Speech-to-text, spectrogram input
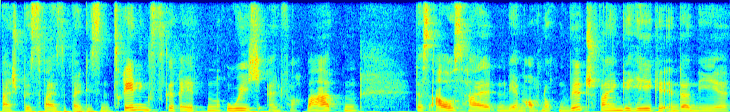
beispielsweise bei diesen Trainingsgeräten ruhig einfach warten, das aushalten. Wir haben auch noch ein Wildschweingehege in der Nähe.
